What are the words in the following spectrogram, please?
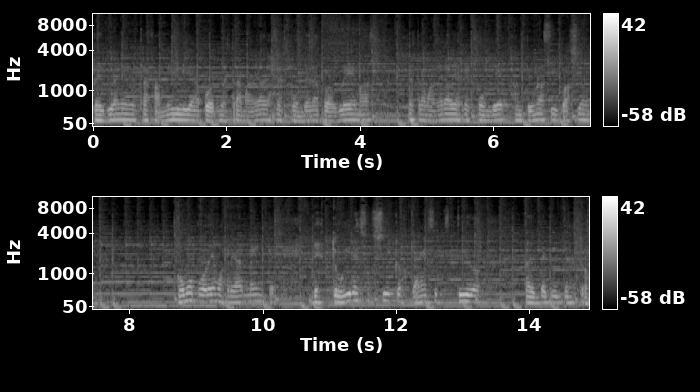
perduran en nuestra familia por nuestra manera de responder a problemas, nuestra manera de responder ante una situación cómo podemos realmente destruir esos ciclos que han existido tal vez de nuestros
